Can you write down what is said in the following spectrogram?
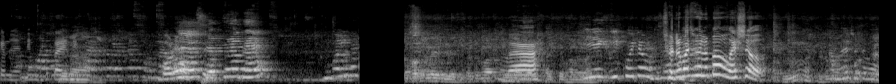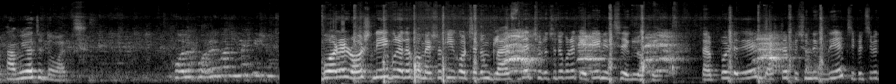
কেমন জানি বুঝতে পারিনি। বড় বাহ ই কইটা উঠছে ছোট মাছ হলো পাও এসো। আমিও ছোট মাছ। বড়ের রস নেই বলে দেখো মেশো কি করছে? একদম গ্লাস দিয়ে ছোট ছোট করে কেটে নিচ্ছে এগুলোকে। তারপর গ্লাসটা পিছন দিক দিয়ে চিপে চিপে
